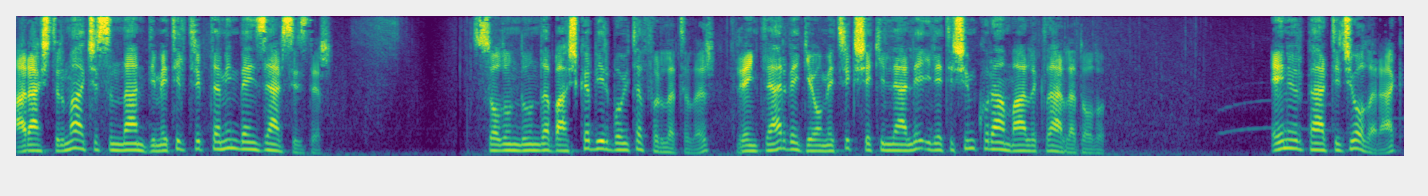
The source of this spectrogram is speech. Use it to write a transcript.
Araştırma açısından dimetiltriptamin benzersizdir. Solunduğunda başka bir boyuta fırlatılır, renkler ve geometrik şekillerle iletişim kuran varlıklarla dolu. En ürpertici olarak,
